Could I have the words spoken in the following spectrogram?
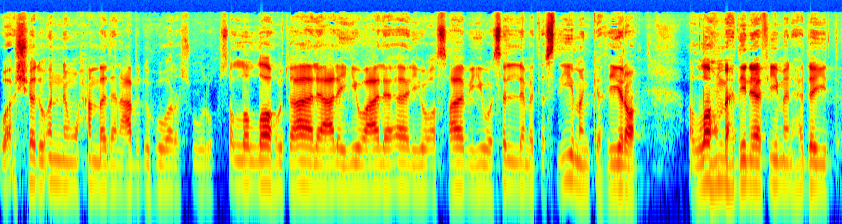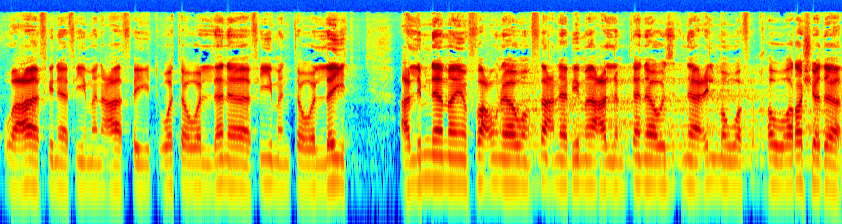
وأشهد أن محمدا عبده ورسوله. صلى الله تعالى عليه وعلى آله وأصحابه وسلم تسليما كثيرا. اللهم اهدنا فيمن هديت وعافنا فيمن عافيت وتولنا فيمن توليت علمنا ما ينفعنا وانفعنا بما علمتنا وزدنا علما وفقها ورشدا.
